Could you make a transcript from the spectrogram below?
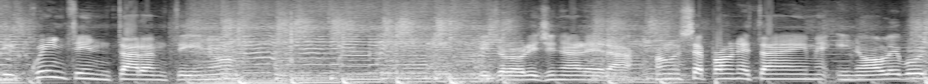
di Quentin Tarantino. Il titolo originale era Once Upon a Time in Hollywood,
